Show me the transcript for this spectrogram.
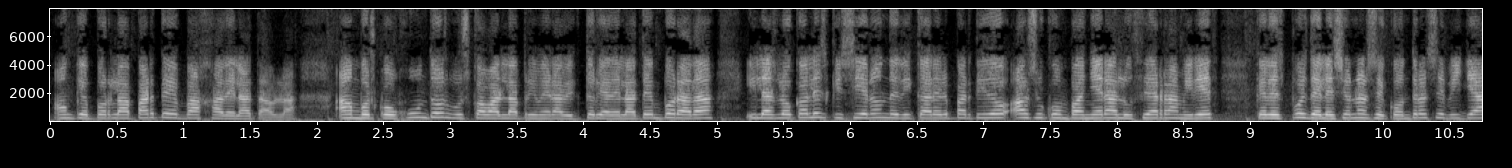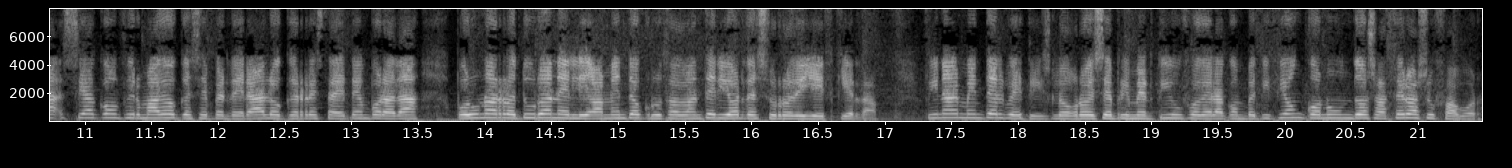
aunque por la parte baja de la tabla. Ambos conjuntos buscaban la primera victoria de la temporada y las locales quisieron dedicar el partido a su compañera Lucía Ramírez, que después de lesionarse contra el Sevilla se ha confirmado que se perderá lo que resta de temporada por una rotura en el ligamento cruzado anterior de su rodilla izquierda. Finalmente el Betis logró ese primer triunfo de la competición con un 2 a 0 a su favor.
